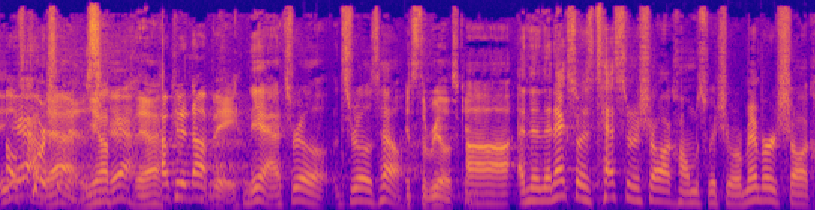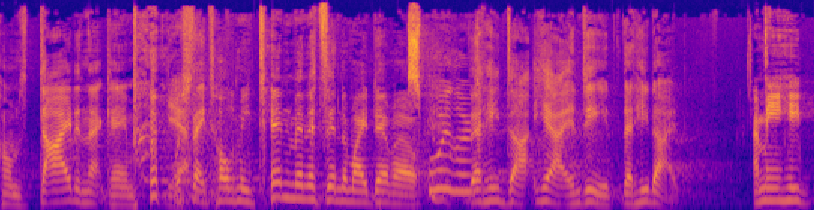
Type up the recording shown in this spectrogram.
Yeah. of course Yeah. it is. Yep. Yeah. How could it not be? Yeah, it's real. It's real as hell. It's the realest game. Uh, and then the next one is Testament of Sherlock Holmes, which you'll remember Sherlock Holmes died in that game, Yeah. which they told me 10 minutes into my demo. Spoilers. That he died. Yeah, indeed, that he died. I mean, he.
